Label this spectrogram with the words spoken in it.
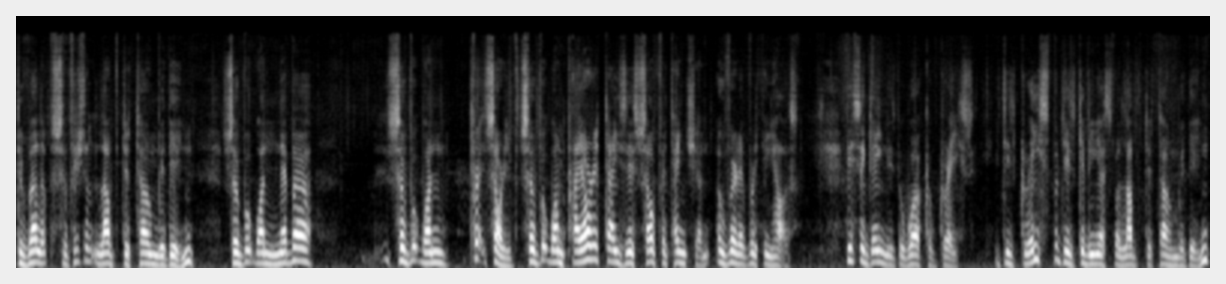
develop sufficient love to turn within so that one never, so that one, sorry, so that one prioritizes self-attention over everything else? This again is the work of grace. It is grace that is giving us the love to turn within,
